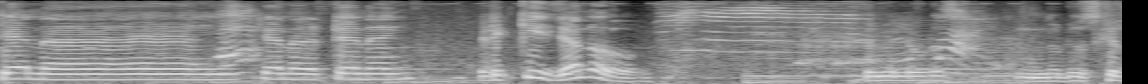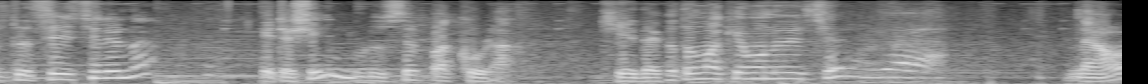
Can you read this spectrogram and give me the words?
টেনাই টেনা টেনাই এটা কি জানো? তুমি নুডলস নুডলস খেলতে চেয়েছিলে না? এটা সেই নুডলসের পাকোড়া। খেয়ে দেখো তোমার কেমন হয়েছে। নাও।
